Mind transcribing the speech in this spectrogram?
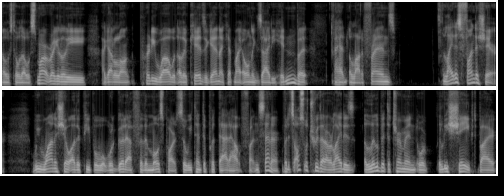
I was told I was smart regularly. I got along pretty well with other kids. Again, I kept my own anxiety hidden, but I had a lot of friends. Light is fun to share. We want to show other people what we're good at for the most part, so we tend to put that out front and center. But it's also true that our light is a little bit determined or at least shaped by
